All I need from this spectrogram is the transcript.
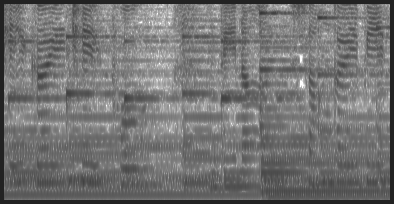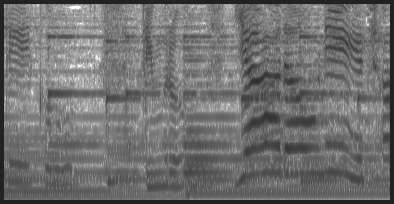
ठिकै ठिक हो। दिन सँगै बितेको तिम्रो याद आउने छ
